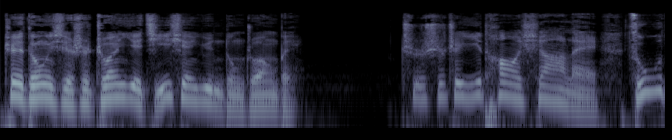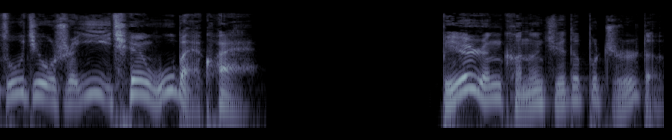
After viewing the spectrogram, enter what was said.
这东西是专业极限运动装备，只是这一套下来足足就是一千五百块。别人可能觉得不值得，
